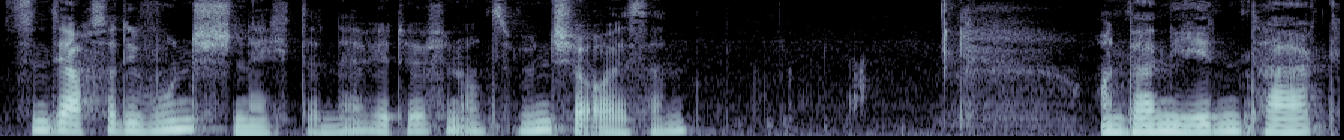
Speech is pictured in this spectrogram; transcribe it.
sind ja auch so die Wunschnächte. Ne? Wir dürfen uns Wünsche äußern. Und dann jeden Tag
